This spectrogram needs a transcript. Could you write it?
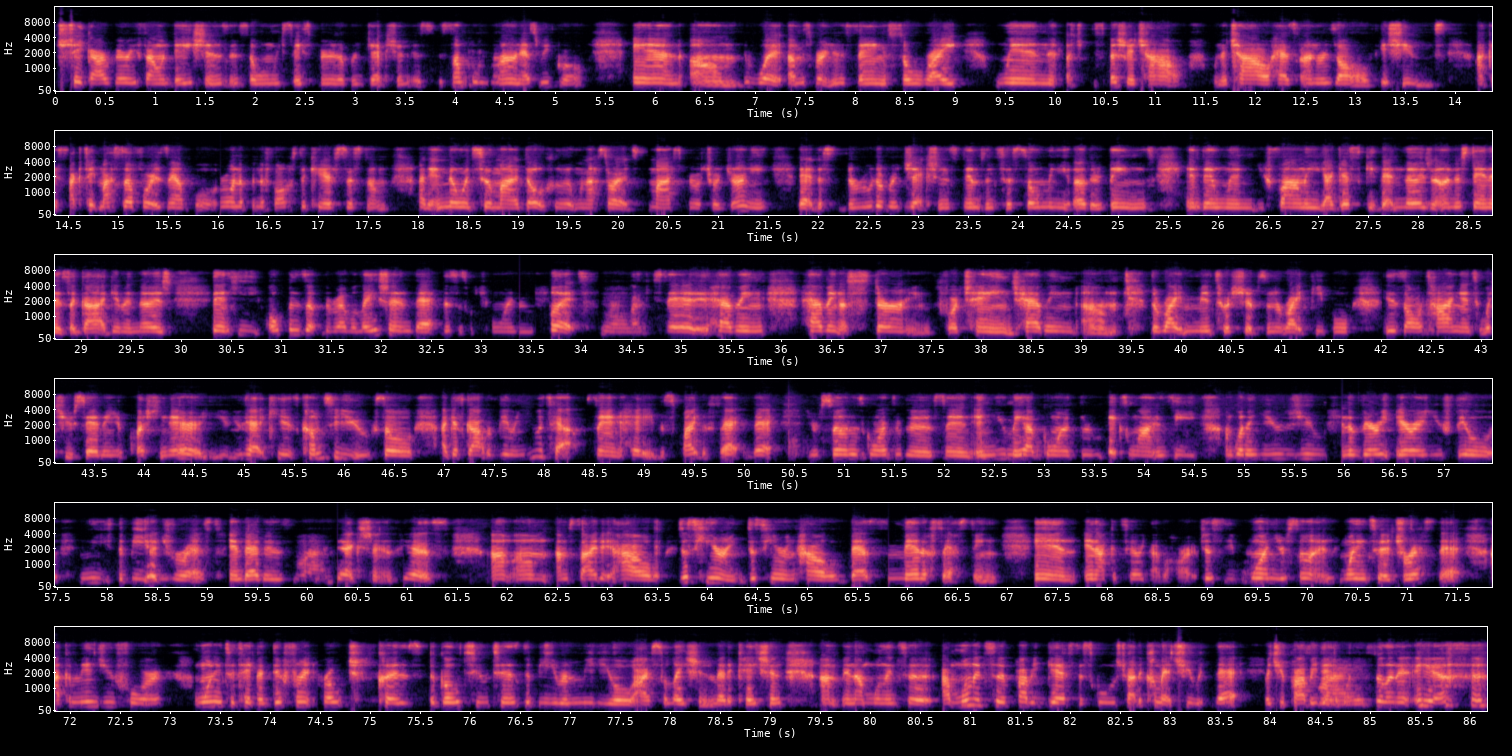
shake our very foundations. And so when we say spirit of rejection, it's, it's something we learn as we grow. And um, what uh, Ms. Burton is saying is so right when, especially a child, when a child has unresolved issues I could, I could take myself for example. Growing up in the foster care system, I didn't know until my adulthood when I started my spiritual journey that the, the root of rejection stems into so many other things. And then when you finally, I guess, get that nudge and understand it's a God given nudge, then He opens up the revelation that this is what you're going through. But right. like you said, having having a stirring for change, having um, the right mentorships and the right people is all tying into what you said in your question questionnaire, you, you had kids come to you. So I guess God was giving you a tap saying, hey, despite the fact that your son is going through this and, and you may have gone through X, Y, and Z, I'm going to use you in the very area you feel needs to be addressed. And that is rejection. Yes. Um, um, I'm excited how just hearing, just hearing how that's manifesting. And, and I could tell you have a heart. Just one, your son wanting to address that. I commend you for wanting to take a different approach because the go-to tends to be remedial isolation medication um, and i'm willing to i'm willing to probably guess the schools try to come at you with that but you probably right. didn't want feeling it. Yeah.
